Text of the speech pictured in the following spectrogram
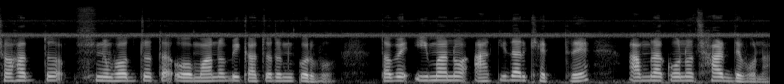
সহাদ্য ভদ্রতা ও মানবিক আচরণ করব। তবে ইমান ও আকিদার ক্ষেত্রে আমরা কোনো ছাড় দেব না।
